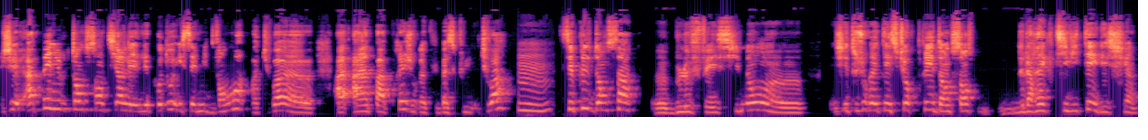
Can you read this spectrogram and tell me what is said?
j'ai à peine eu le temps de sentir les, les poteaux, il s'est mis devant moi, quoi, tu vois, euh, à, à un pas près, j'aurais pu basculer, tu vois, Mm. c'est plus dans ça, euh, bluffé, sinon, euh, j'ai toujours été surpris dans le sens de la réactivité des chiens.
